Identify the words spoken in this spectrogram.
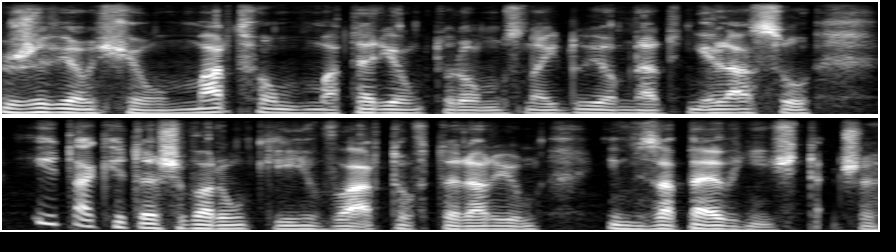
żywią się martwą materią, którą znajdują na dnie lasu i takie też warunki warto w terrarium im zapewnić. Także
